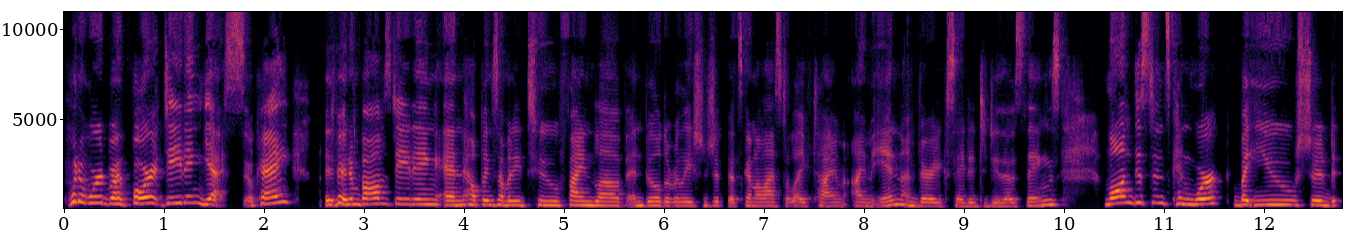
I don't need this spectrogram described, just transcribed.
put a word before it dating? Yes okay? If it involves dating and helping somebody to find love and build a relationship that's going to last a lifetime i'm in. I'm very excited to do those things. Long distance can work but you should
